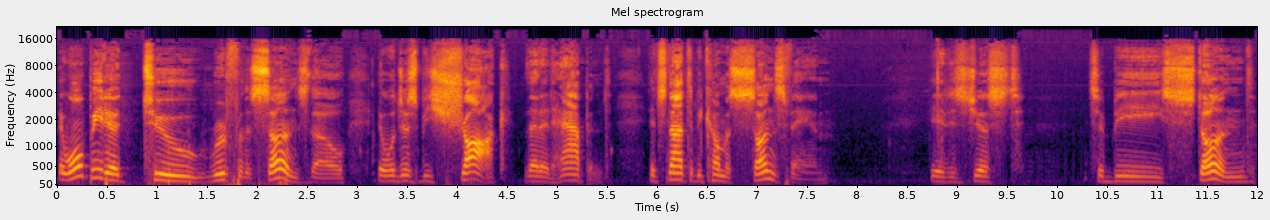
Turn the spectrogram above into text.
It won't be to to root for the Suns though. It will just be shock that it happened. It's not to become a Suns fan. It is just to be stunned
